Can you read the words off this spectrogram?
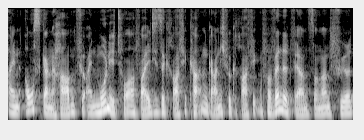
einen Ausgang haben für einen Monitor, weil diese Grafikkarten gar nicht für Grafiken verwendet werden, sondern für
